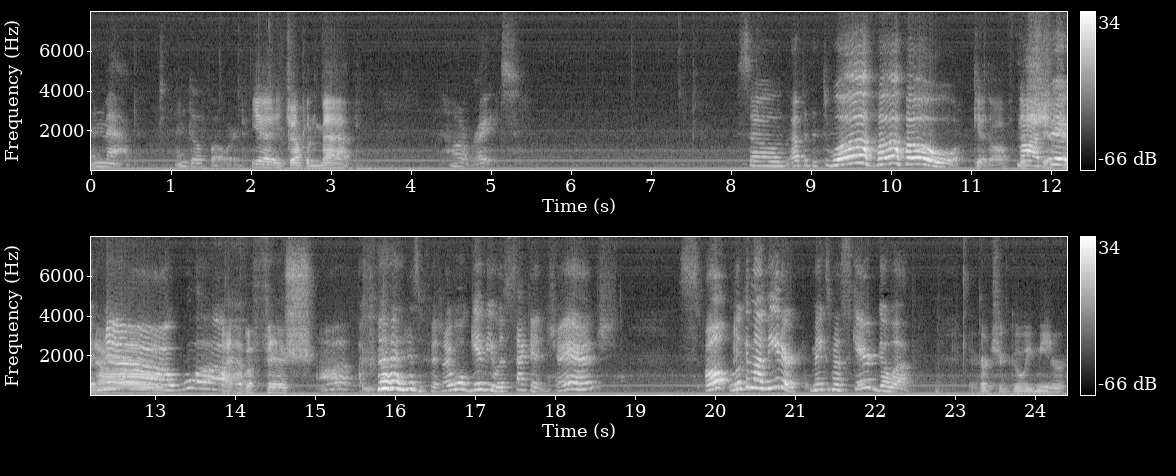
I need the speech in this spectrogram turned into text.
and map and go forward. Yay, jumping map. Alright. So, up at the. Whoa! Ho, ho! Get off the My ship, ship now. now! Whoa! I have a fish. It is a fish. I won't give you a second chance. Oh, look at my meter. It makes my scared go up. It hurts your gooey meter.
